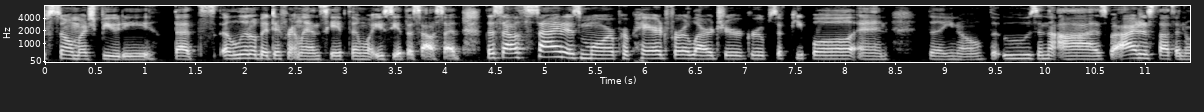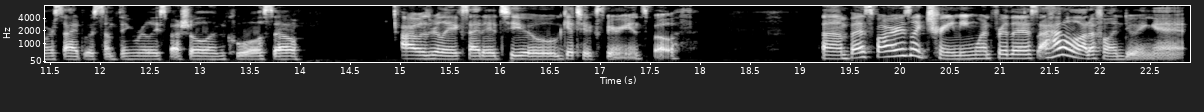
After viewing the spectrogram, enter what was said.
so much beauty that's a little bit different landscape than what you see at the south side. The south side is more prepared for larger groups of people and the, you know, the oohs and the ahs, but I just thought the north side was something really special and cool. So I was really excited to get to experience both. Um, but as far as like training went for this, I had a lot of fun doing it.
